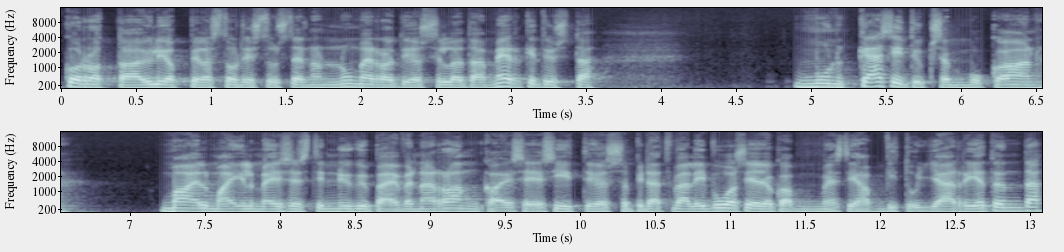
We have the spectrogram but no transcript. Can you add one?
korottaa ylioppilastodistusten numeroita, jos sillä on jotain merkitystä. Mun käsityksen mukaan maailma ilmeisesti nykypäivänä rankaisee siitä, jos sä pidät välivuosia, joka on mun mielestä ihan vitun järjetöntä.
